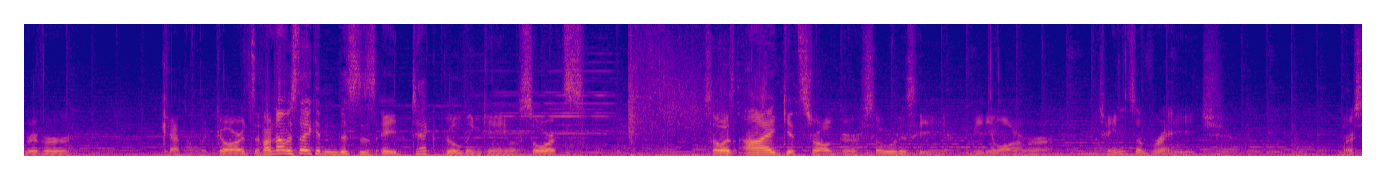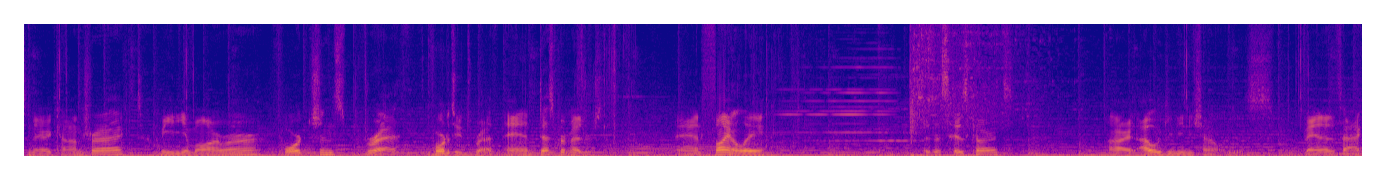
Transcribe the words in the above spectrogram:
River, Captain of the Guards. If I'm not mistaken, this is a deck building game of sorts. So as I get stronger, so does he. Medium armor, Chains of Rage, Mercenary Contract, Medium Armor, Fortune's Breath, Fortitude's Breath, and Desperate Measures. And finally, is this his cards? Alright, I will give you new challenges. Bandit Attack,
